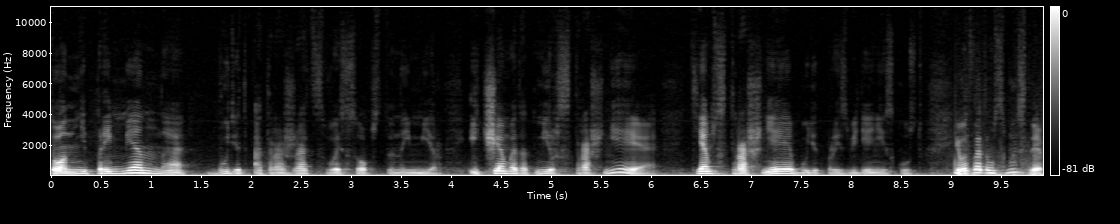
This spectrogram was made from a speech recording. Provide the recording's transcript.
то он непременно будет отражать свой собственный мир. И чем этот мир страшнее, тем страшнее будет произведение искусства. И вот в этом смысле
